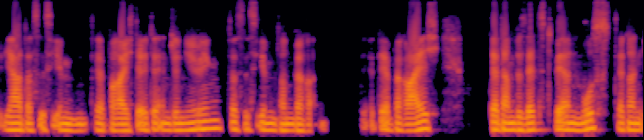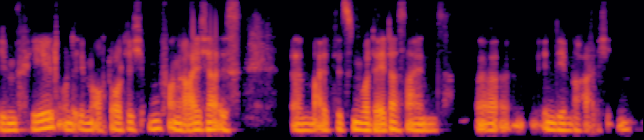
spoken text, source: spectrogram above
ja, das ist eben der Bereich Data Engineering. Das ist eben dann der, der Bereich, der dann besetzt werden muss, der dann eben fehlt und eben auch deutlich umfangreicher ist ähm, als jetzt nur Data Science äh, in dem Bereich. Eben.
